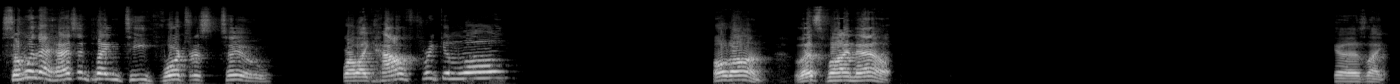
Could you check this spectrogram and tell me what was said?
Someone that hasn't played Team Fortress 2 for like how freaking long? Hold on. Let's find out. Because, like,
